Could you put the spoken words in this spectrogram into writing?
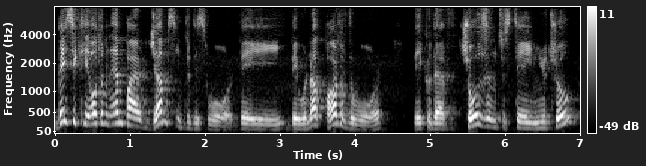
basically, Ottoman Empire jumps into this war. They they were not part of the war. They could have chosen to stay neutral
